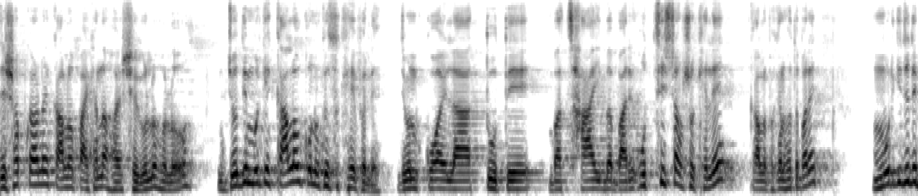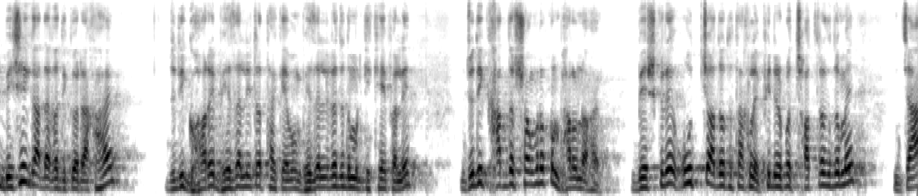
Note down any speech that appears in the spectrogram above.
যেসব কারণে কালো পায়খানা হয় সেগুলো হলো, যদি মুরগি কালো কোনো কিছু খেয়ে ফেলে, যেমন কয়লা, তুতে বা ছাই বা বাড়ির উচ্ছিষ্টাংশ খেলে কালো পায়খানা হতে পারে। মুরগি যদি বেশি গাদাগাদি করে রাখা হয় যদি ঘরে ভেজা লিটার থাকে এবং ভেজা লিটার যদি মুরগি খেয়ে ফেলে, যদি খাদ্য সংরক্ষণ ভালো না হয়, বেশ করে উচ্চ আদ্রতা থাকলে ফিডের উপর ছত্রাক জমে যা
